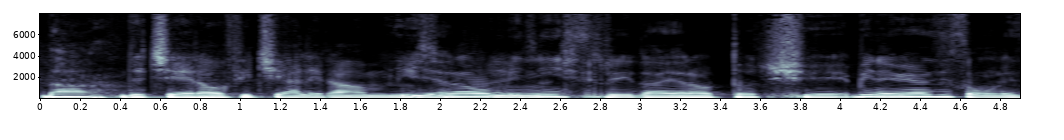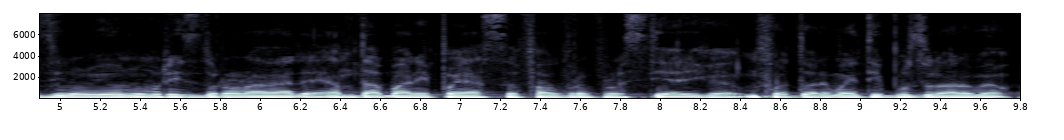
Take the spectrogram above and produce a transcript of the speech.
da De ce era oficial? Era ministru? erau ministri, da, erau toți și... Bine, eu i-am zis omului, zilul eu nu-mi risc drona mea de am dat banii pe ea să fac vreo prostie, adică mă doare mai întâi buzunarul meu.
